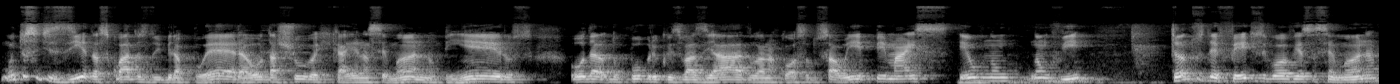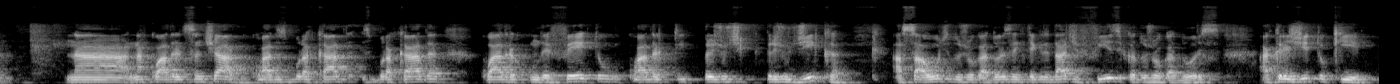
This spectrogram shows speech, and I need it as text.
Muito se dizia das quadras do Ibirapuera, ou da chuva que caía na semana no Pinheiros, ou da, do público esvaziado lá na costa do Sauípe, mas eu não, não vi tantos defeitos igual eu vi essa semana na, na quadra de Santiago. Quadra esburacada, esburacada, quadra com defeito, quadra que prejudica, prejudica a saúde dos jogadores, a integridade física dos jogadores. Acredito que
